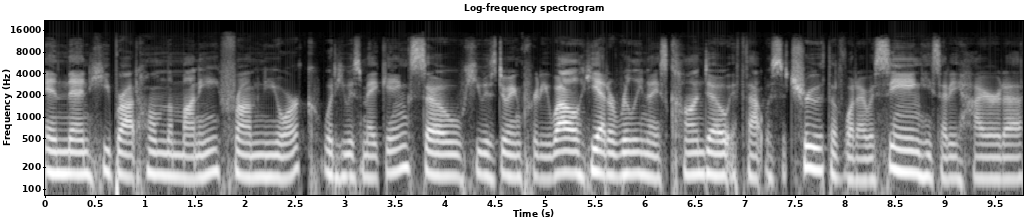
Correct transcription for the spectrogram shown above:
and then he brought home the money from New York, what he was making. So he was doing pretty well. He had a really nice condo, if that was the truth of what I was seeing. He said he hired a,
